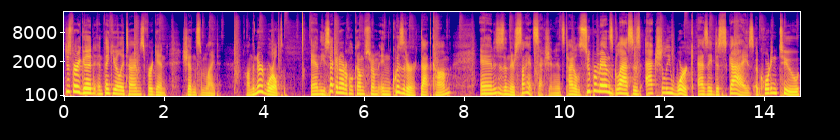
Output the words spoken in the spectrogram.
just very good, and thank you, LA Times, for again shedding some light on the nerd world. And the second article comes from Inquisitr.com, and this is in their science section, and it's titled Superman's Glasses Actually Work as a Disguise, according to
